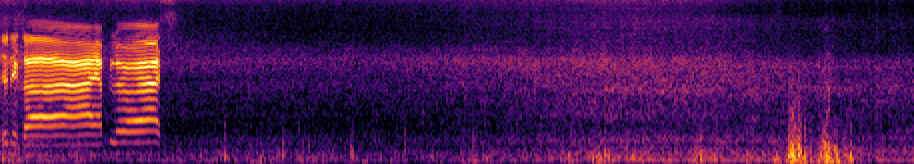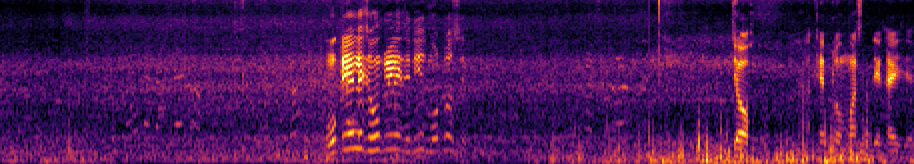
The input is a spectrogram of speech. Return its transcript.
જે દેખાય આપલું હું લઈ મોકલી લઈ રીત મોટો છે. જો, આ કેટલો મસ્ત દેખાય છે.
